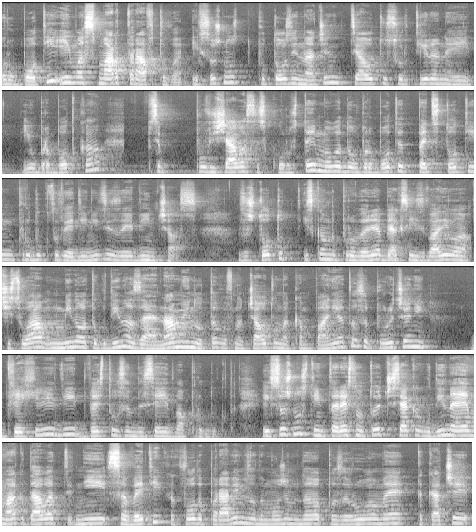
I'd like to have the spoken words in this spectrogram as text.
роботи и има смарт рафтове. И всъщност по този начин цялото сортиране и, и обработка се повишава се скоростта и могат да обработят 500 продуктови единици за един час. Защото искам да проверя, бях се извадила числа, но миналата година за една минута в началото на кампанията са поръчани 2282 продукта. И всъщност интересното е, че всяка година EMAG дават едни съвети какво да правим, за да можем да пазаруваме така, че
